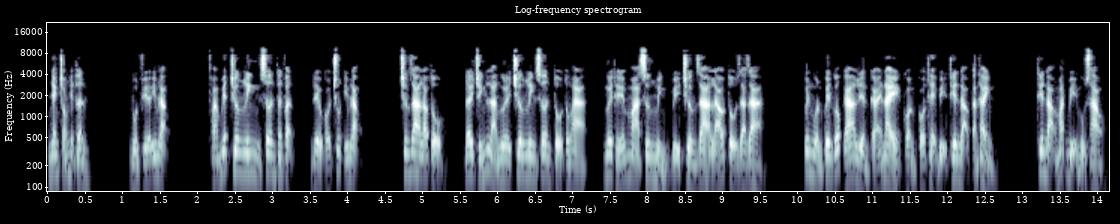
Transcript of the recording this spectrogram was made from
Nhanh chóng hiện thân bốn phía im lặng. Phàm biết trương linh sơn thân phận, đều có chút im lặng. Trương gia lão tổ, đây chính là ngươi trương linh sơn tổ tông à ngươi thế mà xưng mình vì trương gia lão tổ ra ra quên nguồn quên gốc ga liền cái này còn có thể bị thiên đạo tán thành. Thiên đạo mắt bị mù sao?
